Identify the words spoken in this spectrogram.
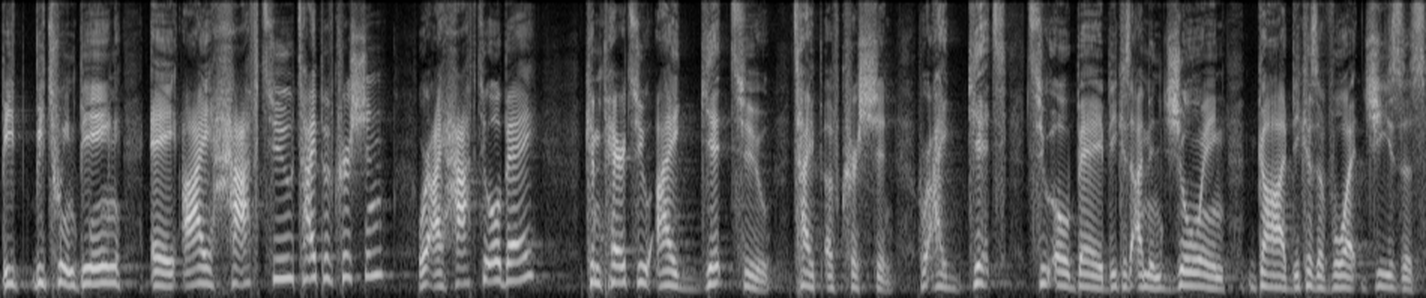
be- between being a I have to type of Christian, where I have to obey, compared to I get to type of Christian, where I get to obey because I'm enjoying God because of what Jesus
